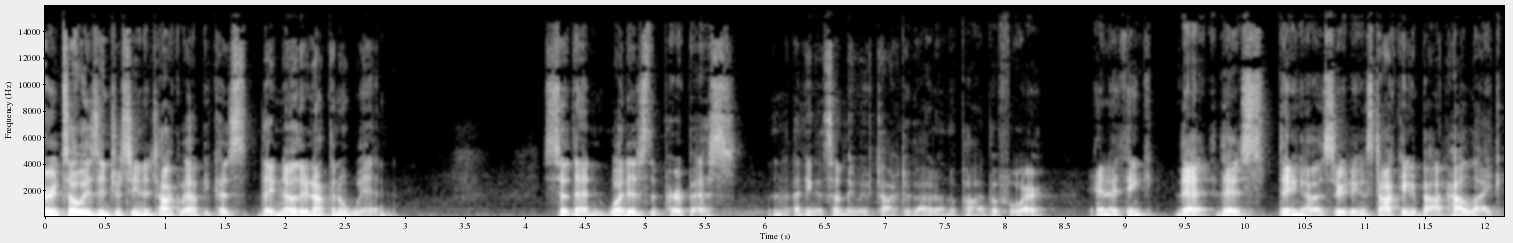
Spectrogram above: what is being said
or it's always interesting to talk about because they know they're not going to win. So then, what is the purpose? And I think that's something we've talked about on the pod before. And I think that this thing I was reading is talking about how like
